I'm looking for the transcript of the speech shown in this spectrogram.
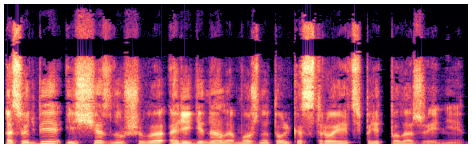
О судьбе исчезнувшего оригинала можно только строить предположения.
